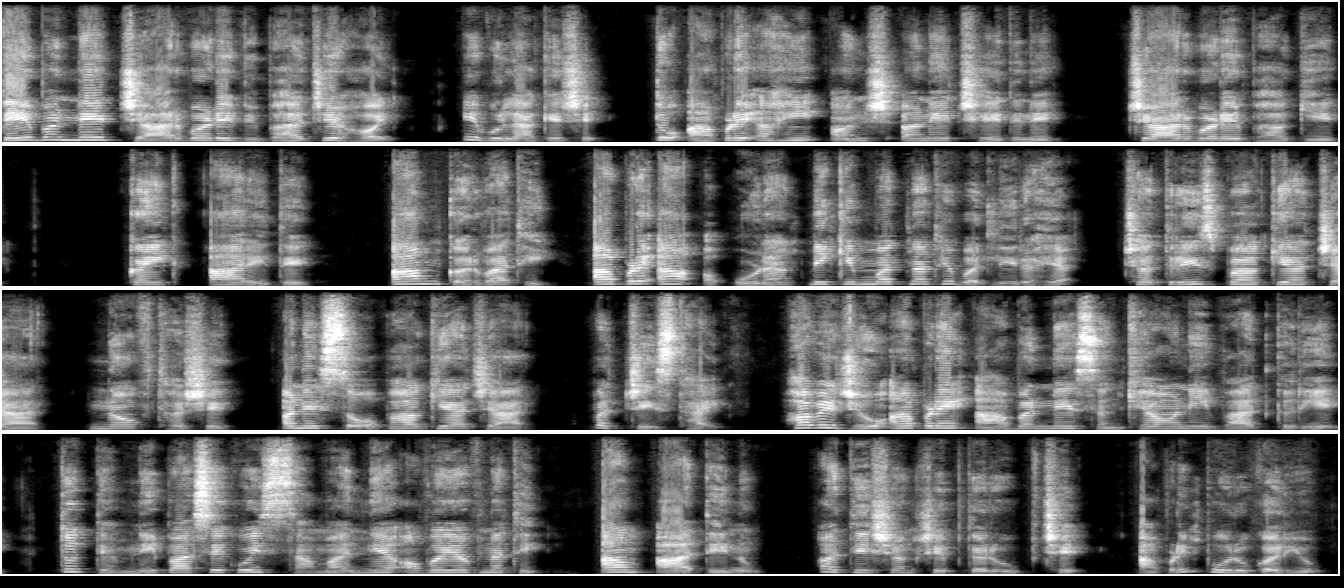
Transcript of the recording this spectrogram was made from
તે બંને ચાર વડે વિભાજ્ય હોય એવું લાગે છે. તો આપણે અહીં અંશ અને છેદને ચાર વડે ભાગીએ. કંઈક આ રીતે. આમ કરવાથી આપણે આ અપૂર્ણાંકની કિંમત નથી બદલી રહ્યા. છત્રીસ ભાગ્યા ચાર, નવ થશે અને સો ભાગ્યા ચાર, પચીસ થાય. હવે જો આપણે આ બંને સંખ્યાઓની વાત કરીએ, તો તેમની પાસે કોઈ સામાન્ય અવયવ નથી. આમ આ તેનું અતિ સંક્ષિપ્ત રૂપ છે. આપણે પૂરું કર્યું.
